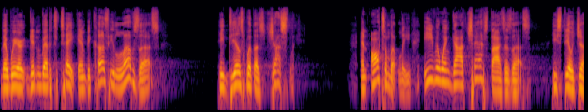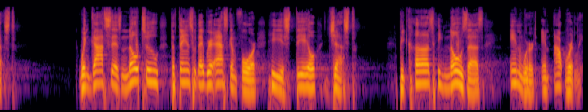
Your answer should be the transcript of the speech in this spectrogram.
that we're getting ready to take. And because he loves us, he deals with us justly. And ultimately, even when God chastises us, he's still just. When God says no to the things that we're asking for, he is still just because he knows us inward and outwardly.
